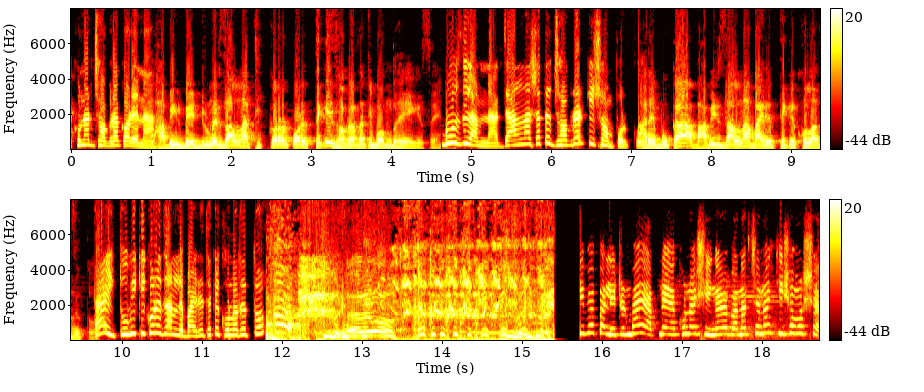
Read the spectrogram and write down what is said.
এখন আর ঝগড়া করে না। ভাবির বেডরুমের জালনা ঠিক করার পরের থেকেই ঝগড়াঝাটি বন্ধ হয়ে গেছে। বুঝলাম না জানলার সাথে ঝগড়ার কি সম্পর্ক? আরে বোকা ভাবির জালনা বাইরের থেকে খোলা যেত। এই তুমি কি করে জানলে বাইরে থেকে খোলা যেত? লিটন ভাই আপনি এখন আর সিঙ্গারা বানাচ্ছেন না? কি সমস্যা?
